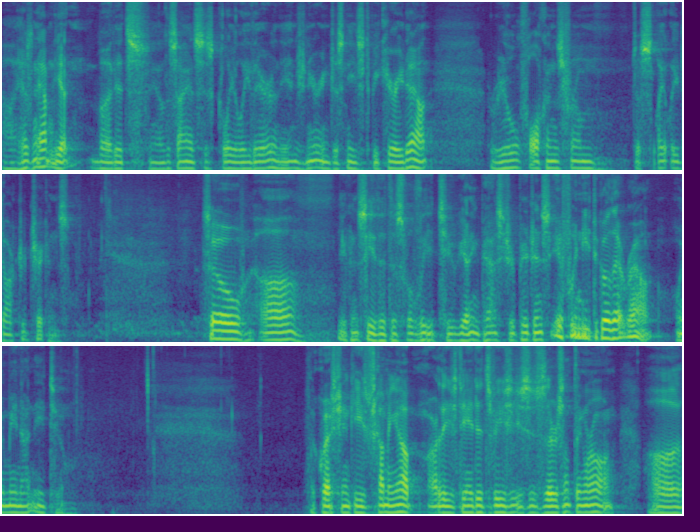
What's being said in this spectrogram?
Uh, it hasn't happened yet, but it's you know the science is clearly there, and the engineering just needs to be carried out. Real falcons from just slightly doctored chickens. So uh, you can see that this will lead to getting passenger pigeons if we need to go that route. We may not need to. The question keeps coming up: Are these tainted species? Is there something wrong? Uh,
